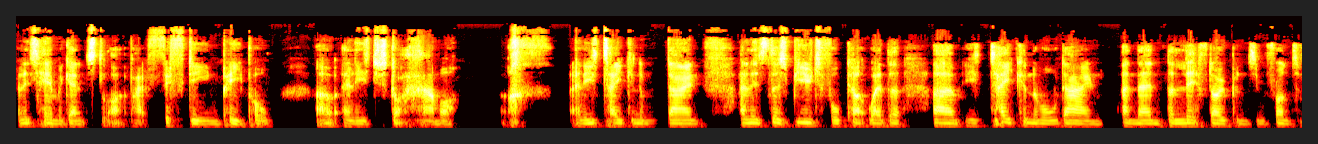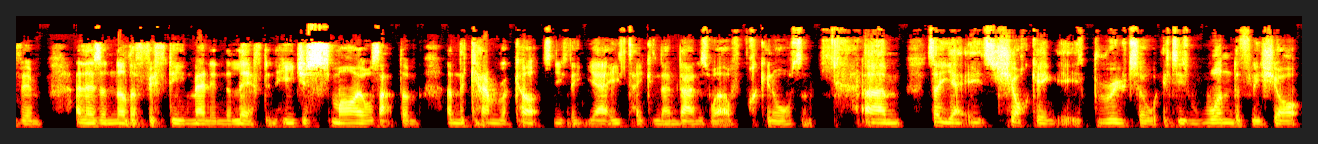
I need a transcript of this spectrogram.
and it's him against like about fifteen people, uh, and he's just got a hammer. and he's taken them down. And it's this beautiful cut where the um, he's taken them all down, and then the lift opens in front of him, and there's another fifteen men in the lift, and he just smiles at them, and the camera cuts, and you think, yeah, he's taken them down as well. Fucking awesome. Um, so yeah, it's shocking. It is brutal. It is wonderfully shot.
